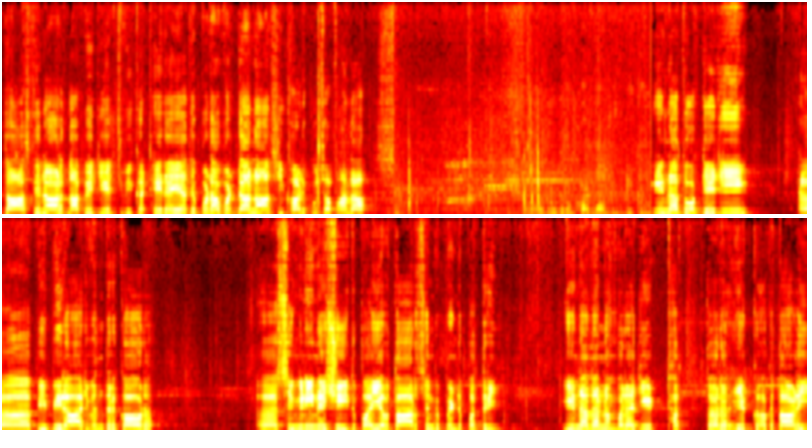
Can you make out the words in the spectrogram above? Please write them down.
ਦਾਸ ਦੇ ਨਾਲ ਨਾਭੇ ਜੇਲ੍ਹ 'ਚ ਵੀ ਇਕੱਠੇ ਰਹੇ ਆ ਤੇ ਬੜਾ ਵੱਡਾ ਨਾਂ ਸੀ ਖਾੜਕੂ ਸਫਾਂ ਦਾ। ਇਹਨਾਂ ਤੋਂ ਅੱਗੇ ਜੀ ਬੀਬੀ ਰਾਜਵਿੰਦਰ ਕੌਰ ਸਿੰਘਣੀ ਨੇ ਸ਼ਹੀਦ ਭਾਈ ਅਵਤਾਰ ਸਿੰਘ ਪਿੰਡ ਪੱਧਰੀ। ਇਹਨਾਂ ਦਾ ਨੰਬਰ ਹੈ ਜੀ 78141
